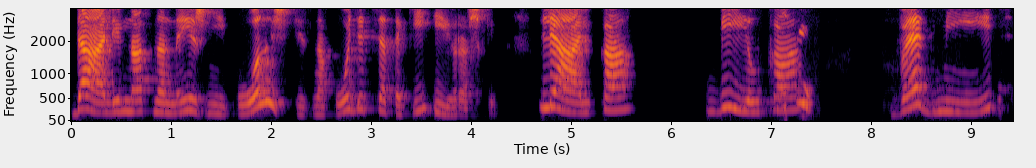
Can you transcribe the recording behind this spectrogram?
Далі в нас на нижній полишці знаходяться такі іграшки: лялька, білка, ведмідь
